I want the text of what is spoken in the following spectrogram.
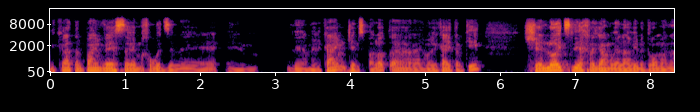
לקראת 2010 הם מכרו את זה אמ, לאמריקאים, ג'יימס פלוטה, האמריקאי-איטלקי, שלא הצליח לגמרי להרים את רומא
